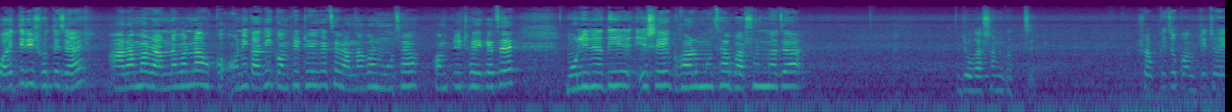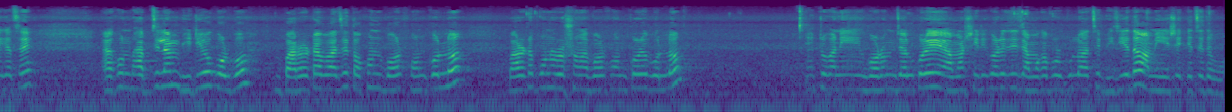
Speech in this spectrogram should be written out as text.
পঁয়ত্রিশ হতে যায়। আর আমার রান্নাবান্না অনেক আগে কমপ্লিট হয়ে গেছে, রান্নাঘর মোছা কমপ্লিট হয়ে গেছে। মলিনাদির এসে ঘর মোছা, বাসন মাজা, যোগাসন করছে। সব কিছু কমপ্লিট হয়ে গেছে। এখন ভাবছিলাম ভিডিও করব। বারোটা বাজে, তখন বর ফোন করল। বারোটা পনেরোর সময় বর ফোন করে বলল একটুখানি গরম জল করে আমার সিঁড়ি করে যে জামা কাপড়গুলো আছে ভিজিয়ে দাও, আমি এসে কেচে দেবো।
